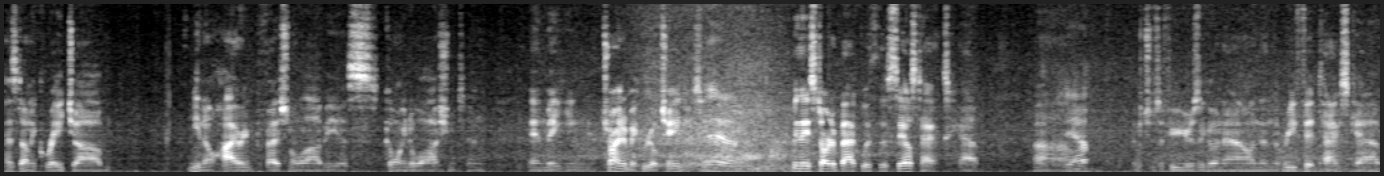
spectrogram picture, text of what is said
has done a great job. You know, hiring professional lobbyists, going to Washington, and making trying to make real changes. you know. Yeah, I mean, they started back with the sales tax cap, um, Yeah. which was a few years ago now, and then the refit tax cap,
